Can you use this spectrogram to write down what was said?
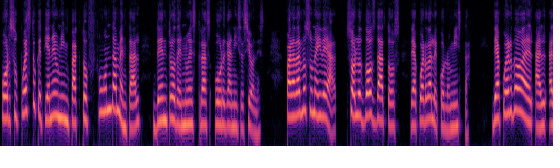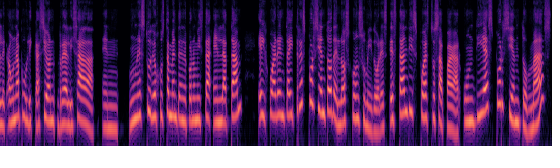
por supuesto que tiene un impacto fundamental dentro de nuestras organizaciones. Para darnos una idea, solo dos datos de acuerdo al economista. De acuerdo a, una publicación realizada en un estudio justamente en el economista, en la TAM, el 43% de los consumidores están dispuestos a pagar un 10% más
